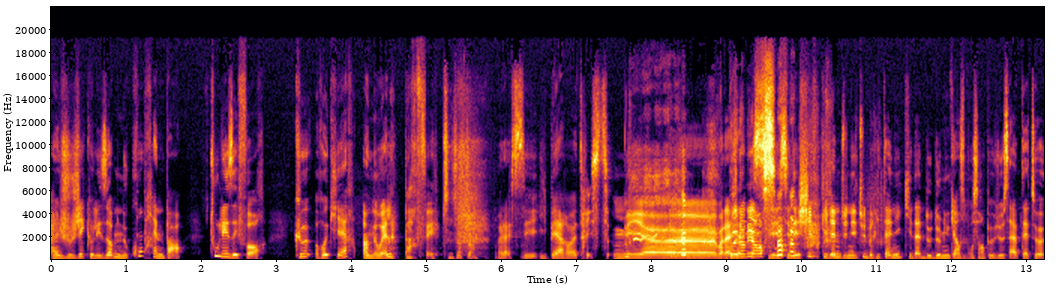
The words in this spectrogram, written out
à juger que les hommes ne comprennent pas tous les efforts que requiert un Noël parfait. C'est certain. Voilà, c'est hyper euh, triste. Mais euh, voilà, c'est c'est des chiffres qui viennent d'une étude britannique qui date de 2015. Bon, c'est un peu vieux, ça va peut-être, euh,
